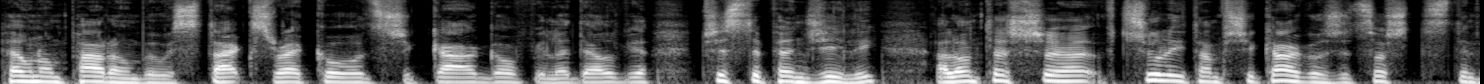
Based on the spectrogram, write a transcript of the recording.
pełną parą były Stax Records, Chicago, Philadelphia, wszyscy pędzili, ale on też e, wczuli tam w Chicago, że coś z tym,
